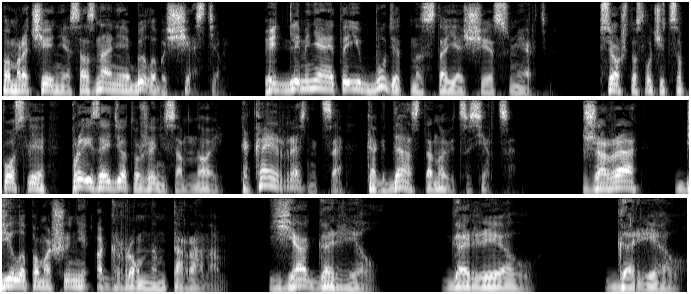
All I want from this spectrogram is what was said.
Помрачение сознания было бы счастьем. Ведь для меня это и будет настоящая смерть. Все, что случится после, произойдет уже не со мной. Какая разница, когда остановится сердце? Жара била по машине огромным тараном. Я горел, горел, горел.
